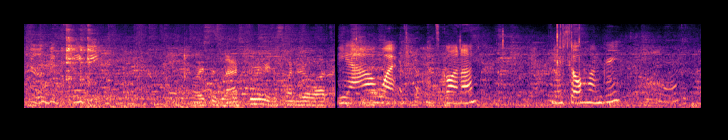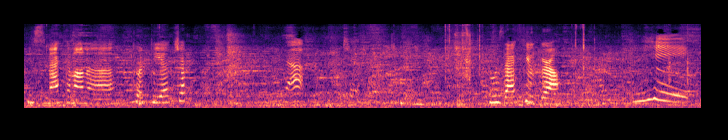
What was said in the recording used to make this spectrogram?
You look bit sleepy? Oh, this is last year? We just went to a lot. Yeah, what? What's going on? You're so hungry? You snacking on a tortilla chip? Yeah. Who's that cute girl? Me.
